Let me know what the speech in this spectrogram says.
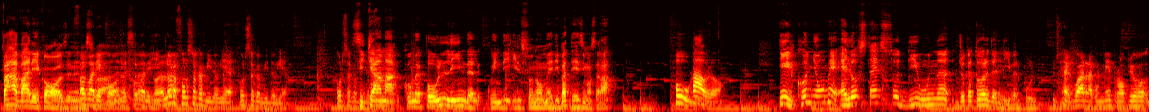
Fa varie cose nella Fa varie sua- cose, nella fa sua varie cose. Allora forse ho capito chi è, forse ho capito chi è. Forse ho capito Si chi è. chiama come Paul Lindel, quindi il suo nome di battesimo sarà... Paul. Paolo. Il cognome è lo stesso di un giocatore del Liverpool. Cioè, guarda, con me proprio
